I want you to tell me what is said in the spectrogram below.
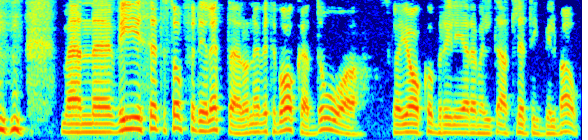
men eh, vi sätter stopp för del 1 där och när vi är tillbaka då ska Jakob briljera med lite Athletic Bilbao.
